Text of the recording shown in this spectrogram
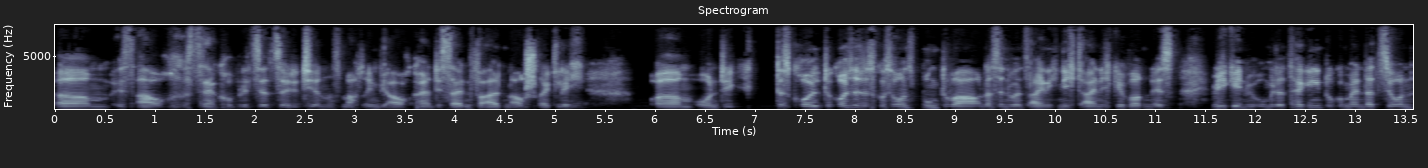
ähm, ist auch sehr kompliziert zu editieren. Das macht irgendwie auch kein, die Seiten veralten auch schrecklich. Ähm, und die, das der größte Diskussionspunkt war, und da sind wir uns eigentlich nicht einig geworden, ist, wie gehen wir um mit der Tagging-Dokumentation?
